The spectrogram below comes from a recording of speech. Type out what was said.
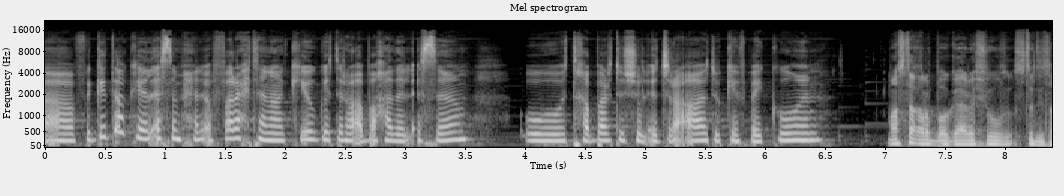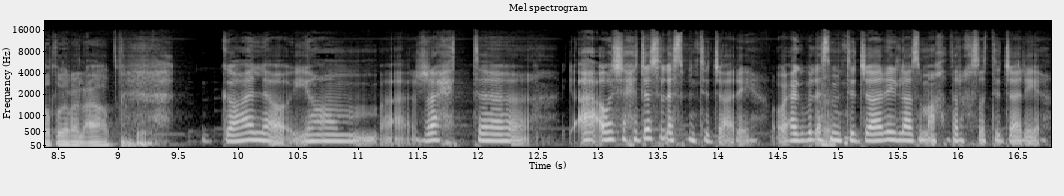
آه، فقلت okay الاسم حلو. فرحت هناك وقلت له أبغى هذا الاسم وتخبرت شو الإجراءات وكيف بيكون. ما استغربوا قالوا شو استوديو تطوير ألعاب. قالوا يوم رحت آه، أول شيء حجزت الاسم التجاري. وعقب الاسم التجاري لازم أخذ رخصة تجارية.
